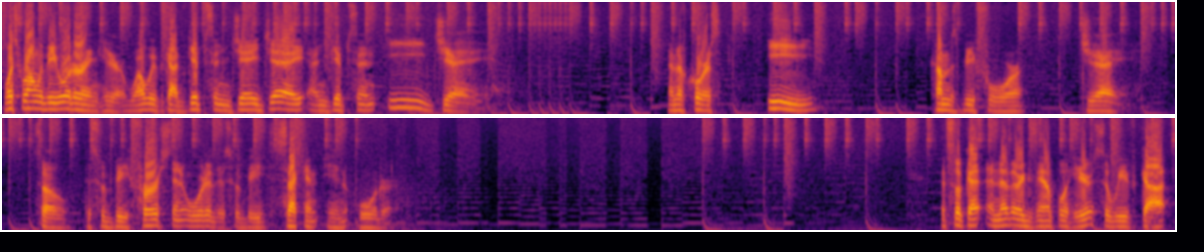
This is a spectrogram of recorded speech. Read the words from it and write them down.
What's wrong with the ordering here? Well, we've got Gibson JJ and Gibson EJ. And of course, E comes before J. So this would be first in order, this would be second in order. Let's look at another example here. So we've got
